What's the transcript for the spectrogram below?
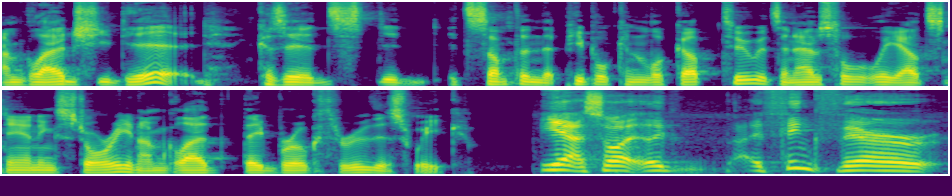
I'm glad she did because it's it, it's something that people can look up to. It's an absolutely outstanding story, and I'm glad that they broke through this week. Yeah, so I, I think they're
